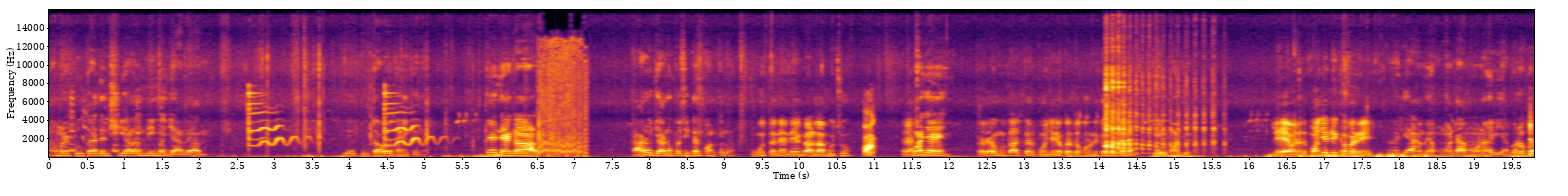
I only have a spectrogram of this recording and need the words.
હમણાં ટૂંકા દે ને શિયાળામાં નહીં મજા આવે એમ. તું એક ઉતાવળ ઘણી કરે. કે નેગાળ. સારું જાનું પછી તને ફોન કરું હું. તને નેગાળ લાગુ છું? કોણ જાય અરે હું તો આજકાલ ભોંજડીઓ કરતો ખરું નહીં ખબર તને? કેવી ભોંજડ? છે લે મને તો ભોંજડની ખબર નહીં અલ્યા અમે હોન્ડા મોણા રહ્યા બરોબર?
